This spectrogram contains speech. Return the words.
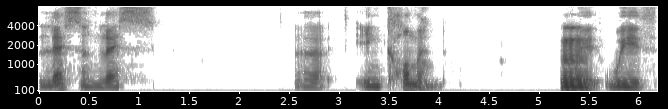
less and less uh, in common Mm. with with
